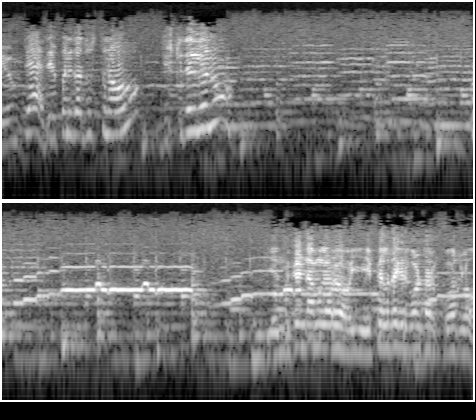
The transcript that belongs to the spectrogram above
ఏమిటి అదే పనిగా చూస్తున్నావు? దిష్టి తగిలేను? ఎందుకండి అమ్మగారు? ఈ పిల్ల దగ్గర కొంటారు కూరలు.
